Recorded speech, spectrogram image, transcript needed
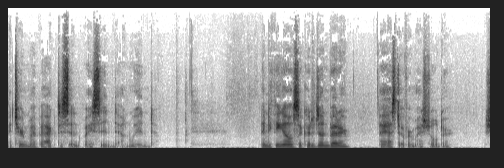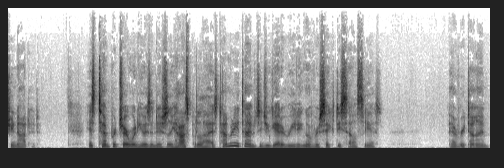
I turned my back to send my sin downwind. Anything else I could have done better? I asked over my shoulder. She nodded. His temperature when he was initially hospitalized, how many times did you get a reading over 60 Celsius? Every time.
